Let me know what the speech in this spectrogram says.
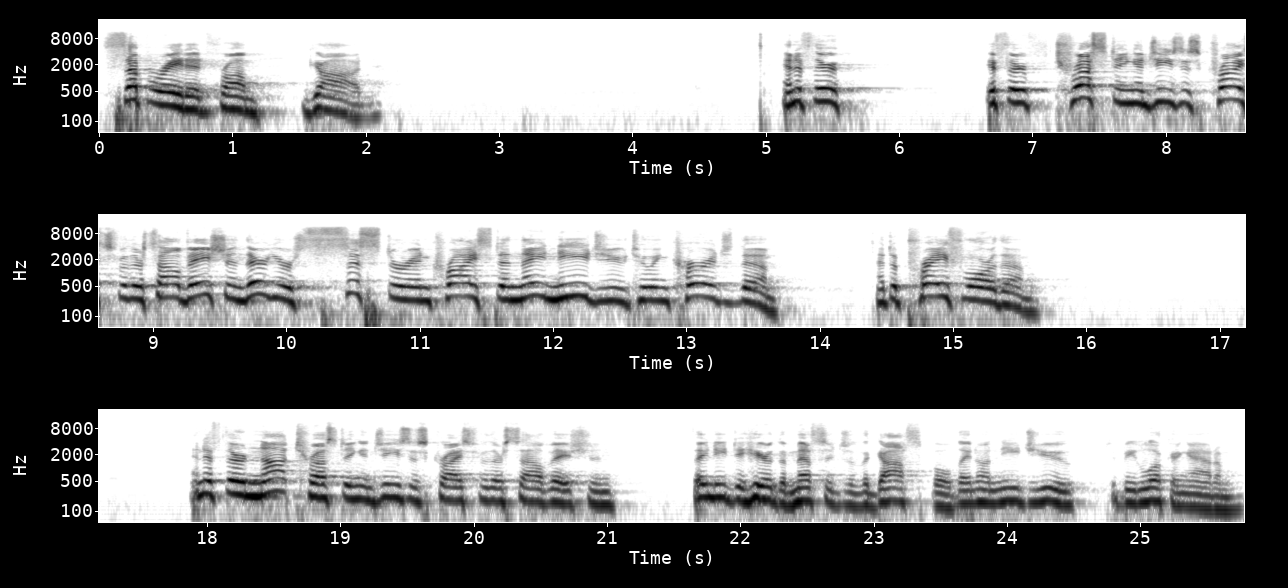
separated from God. And if they're if they're trusting in Jesus Christ for their salvation, they're your sister in Christ and they need you to encourage them and to pray for them. And if they're not trusting in Jesus Christ for their salvation, they need to hear the message of the gospel. They don't need you to be looking at them.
